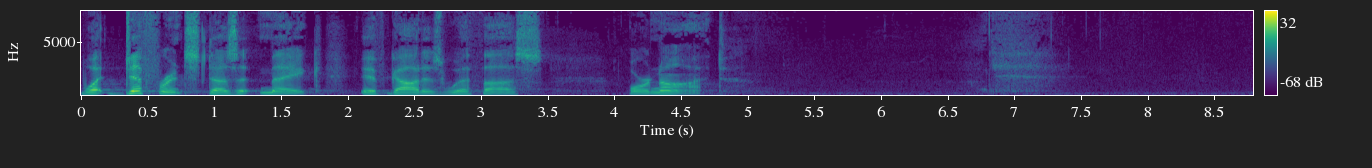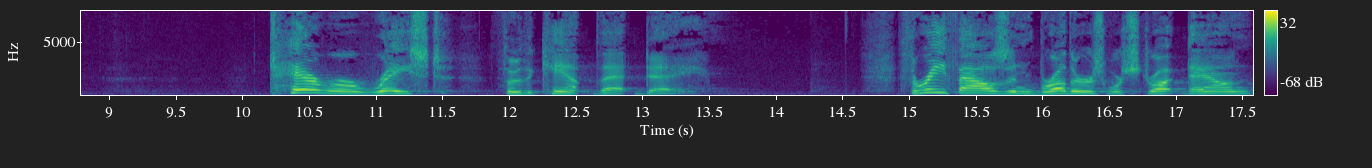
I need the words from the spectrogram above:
What difference does it make if God is with us or not? Terror raced through the camp that day. 3,000 brothers were struck down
